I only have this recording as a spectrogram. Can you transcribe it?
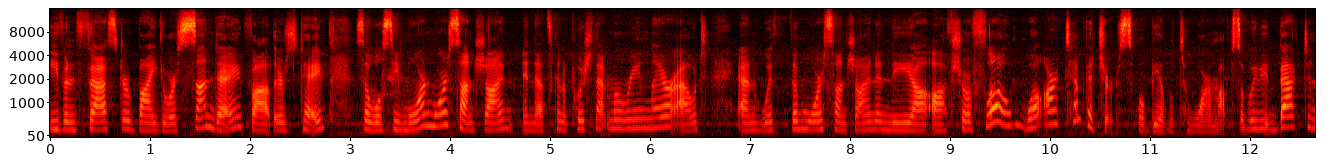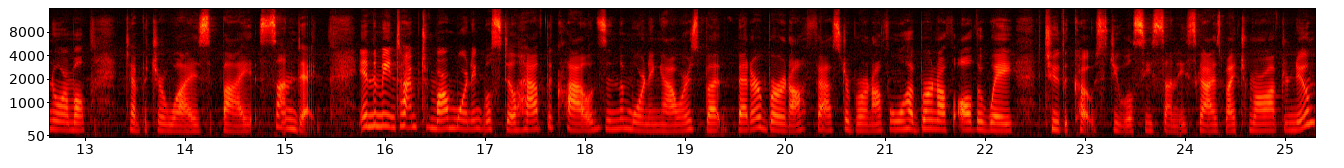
even faster by your Sunday, Father's Day. So we'll see more and more sunshine, and that's going to push that marine layer out. And with the more sunshine and the uh, offshore flow, well, our temperatures will be able to warm up. So we'll be back to normal temperature wise by Sunday. In the meantime, tomorrow morning we'll still have the clouds in the morning hours, but better burn off, faster burn off, and we'll have burn off all the way to the coast. You will see sunny skies by tomorrow afternoon.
